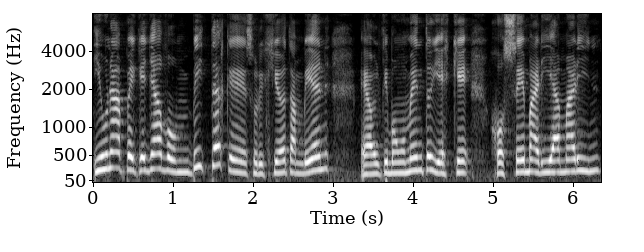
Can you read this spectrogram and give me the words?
Y una pequeña bombita que surgió también a último momento y es que José María Marín,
